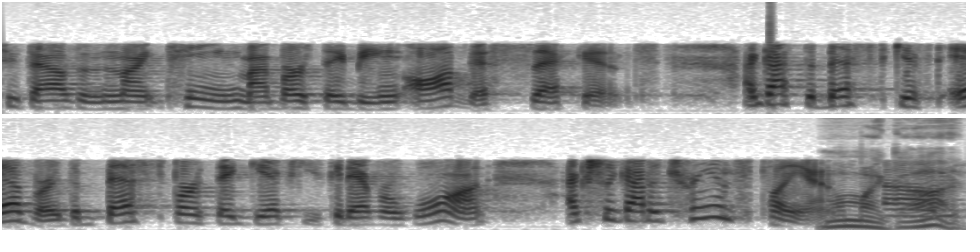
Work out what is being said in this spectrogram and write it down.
2019, my birthday being August 2nd, I got the best gift ever, the best birthday gift you could ever want. I actually got a transplant. Oh, my God. Um,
